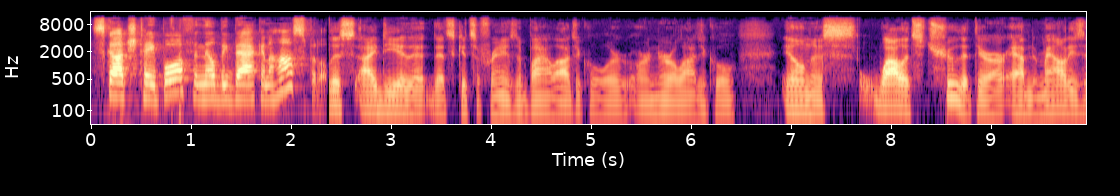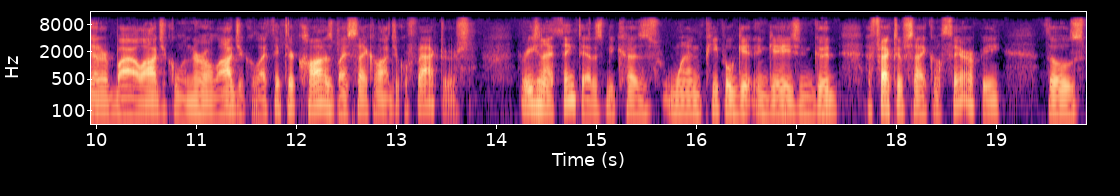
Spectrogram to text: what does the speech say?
scotch tape off and they'll be back in a hospital. This idea that, that schizophrenia is a biological or, or neurological illness, while it's true that there are abnormalities that are biological and neurological, I think they're caused by psychological factors. The reason I think that is because when people get engaged in good, effective psychotherapy, those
